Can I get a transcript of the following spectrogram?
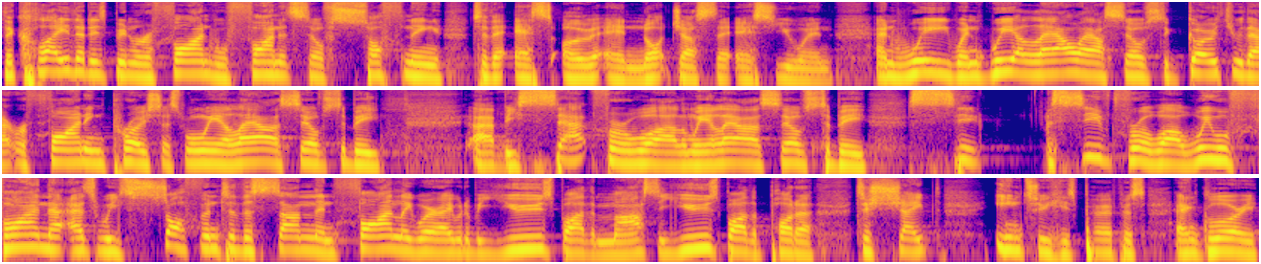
the clay that has been refined will find itself softening to the S O N, not just the S U N. And we, when we allow ourselves to go through that refining process, when we allow ourselves to be, uh, be sat for a while and we allow ourselves to be sit, sieved for a while, we will find that as we soften to the sun, then finally we're able to be used by the master, used by the potter to shape into his purpose and glory.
